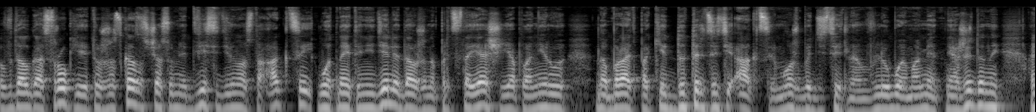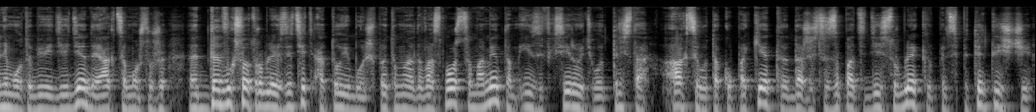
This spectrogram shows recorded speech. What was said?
в долгосрок. Я это уже рассказывал. Сейчас у меня 290 акций. Вот на этой неделе, да, уже на предстоящей, я планирую набрать пакет до 30 акций. Может быть, действительно, в любой момент неожиданный. Они могут объявить дивиденды, и акция может уже до 200 рублей взлететь, а то и больше. Поэтому надо воспользоваться моментом и зафиксировать вот 300 акций, вот такой пакет. Даже если заплатить 10 рублей, в принципе, 3000,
